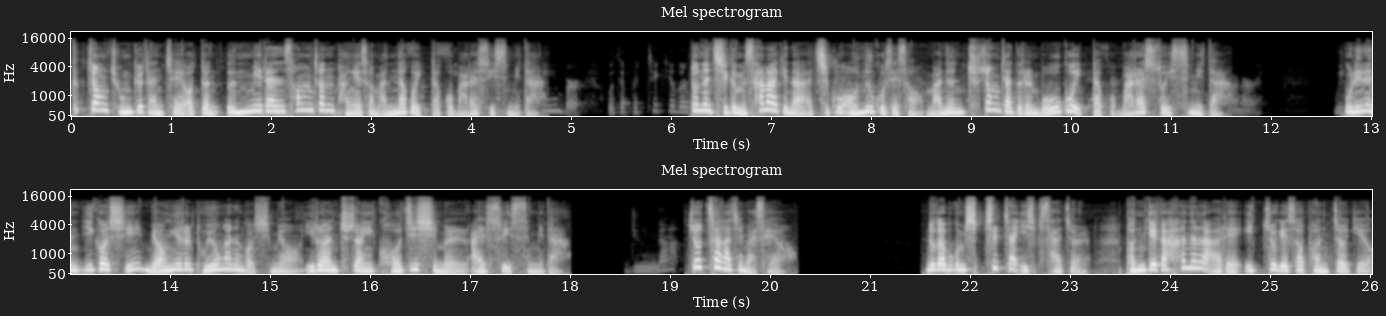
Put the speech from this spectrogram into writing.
특정 종교 단체의 어떤 은밀한 성전 방에서 만나고 있다고 말할 수 있습니다. 또는 지금 사막이나 지구 어느 곳에서 많은 추종자들을 모으고 있다고 말할 수도 있습니다. 우리는 이것이 명의를 도용하는 것이며 이러한 주장이 거짓임을 알 수 있습니다. 쫓아가지 마세요. 누가복음 17장 24절 번개가 하늘 아래 이쪽에서 번쩍이어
